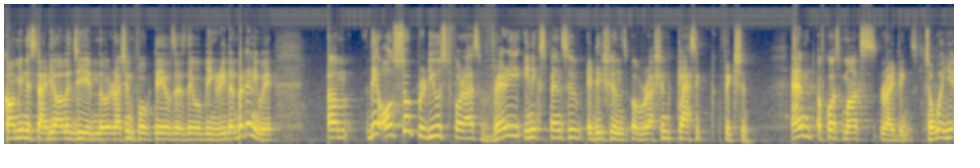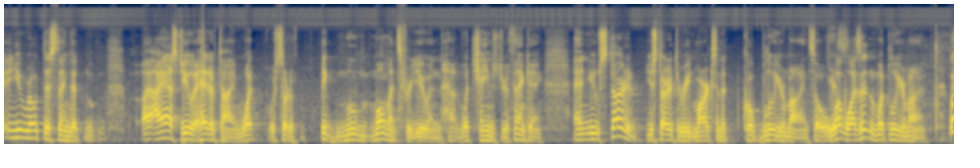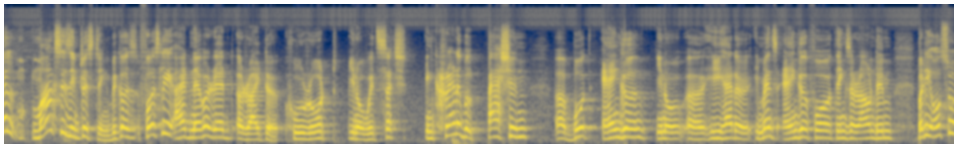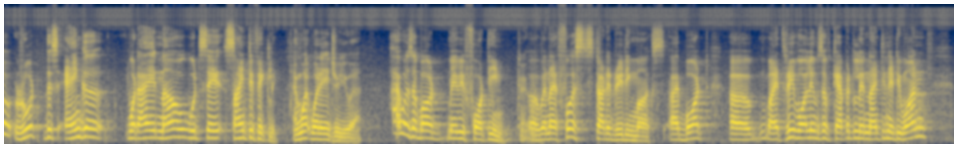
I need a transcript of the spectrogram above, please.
communist ideology in the Russian folk tales as they were being redone. But anyway, um, they also produced for us very inexpensive editions of Russian classic fiction. And of course, Marx writings. So you, you wrote this thing that I asked you ahead of time what were sort of big move, moments for you and how, what changed your thinking. And you started you started to read Marx and it quote blew your mind. So yes. what was it and what blew your mind? Well, Marx is interesting because firstly I had never read a writer who wrote, you know, with such incredible passion, uh, both anger, you know, uh, he had an immense anger for things around him, but he also wrote this anger, what I now would say scientifically. And what, what age are you at? I was about maybe 14 Okay. uh, when I first started reading Marx. I bought uh, my three volumes of Capital in 1981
